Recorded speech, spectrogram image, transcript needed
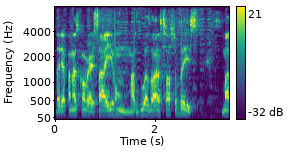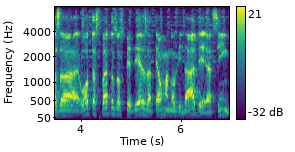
daria para nós conversar aí umas duas horas só sobre isso. Mas uh, outras plantas hospedeiras, até uma novidade, assim,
